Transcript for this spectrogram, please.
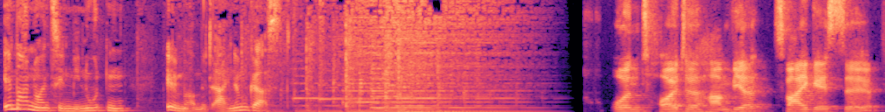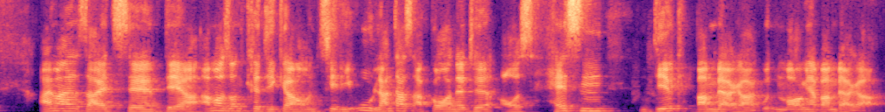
Immer 19 Minuten, immer mit einem Gast. Und heute haben wir zwei Gäste. Einerseits äh, der Amazon-Kritiker und CDU-Landtagsabgeordnete aus Hessen, Dirk Bamberger. Guten Morgen, Herr Bamberger.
